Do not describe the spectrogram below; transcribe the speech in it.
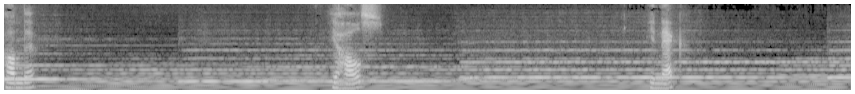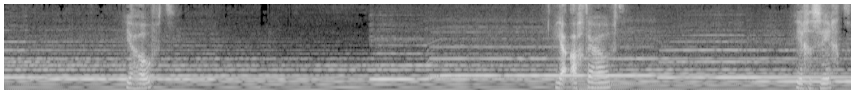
handen, je hals, je nek, je hoofd. Je achterhoofd, je gezicht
